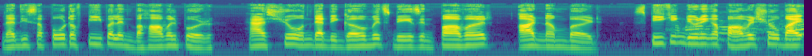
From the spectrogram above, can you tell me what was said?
that the support of people in Bahawalpur has shown that the government's days in power are numbered. Speaking during a power show by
